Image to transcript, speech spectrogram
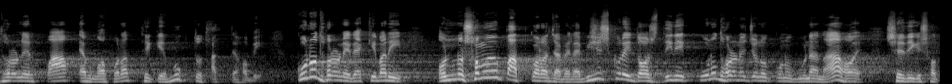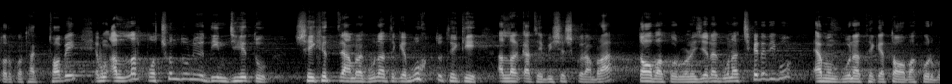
ধরনের পাপ এবং অপরাধ থেকে মুক্ত থাকতে হবে। কোনো ধরনের একেবারে অন্য সময়েও পাপ করা যাবে না বিশেষ করে এই দশ দিনে কোনো ধরনের জন্য কোনো গুণা না হয়, সেদিকে সতর্ক থাকতে হবে এবং আল্লাহর পছন্দনীয় দিন যেহেতু, সেই ক্ষেত্রে আমরা গুণা থেকে মুক্ত থেকে আল্লাহর কাছে বিশেষ করে আমরা তবা করব নিজেরা গুণা ছেড়ে দিব এবং গুণা থেকে তবা করব।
